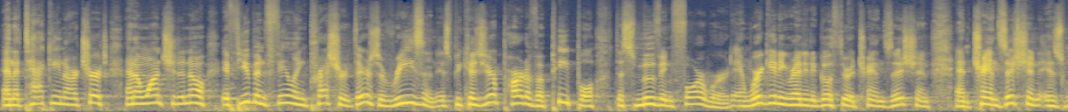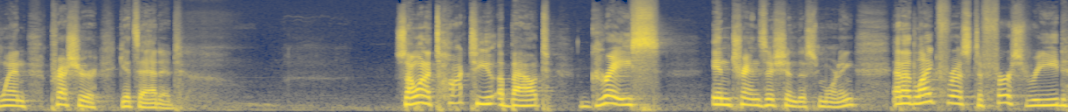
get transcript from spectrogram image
and attacking our church. And I want you to know if you've been feeling pressure, there's a reason. It's because you're part of a people that's moving forward. And we're getting ready to go through a transition. And transition is when pressure gets added. So I want to talk to you about grace in transition this morning. And I'd like for us to first read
